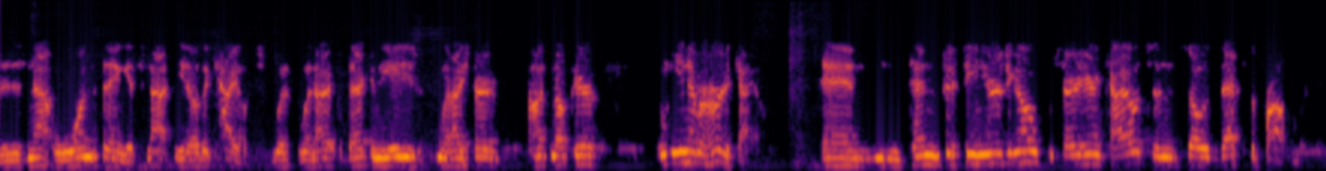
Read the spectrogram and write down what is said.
It is not one thing. It's not you know the coyotes. When, when I back in the '80s when I started hunting up here, you never heard of coyote. And 10, 15 years ago, we started hearing coyotes, and so that's the problem with it.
